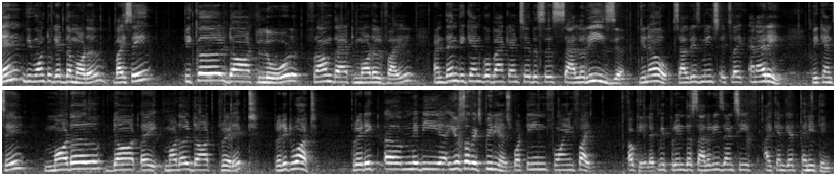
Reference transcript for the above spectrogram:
then we want to get the model by saying pickle.load from that model file and then we can go back and say this is salaries. You know salaries means it's like an array. We can say model dot a model dot predict. Predict what? Predict uh, maybe uh, years of experience 14.5 okay let me print the salaries and see if i can get anything.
